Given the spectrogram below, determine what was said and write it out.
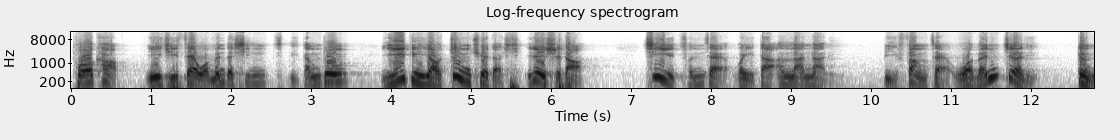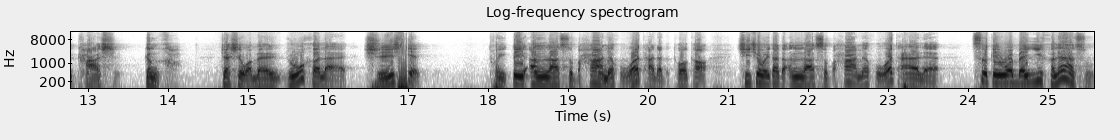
托靠，以及在我们的心里当中一定要正确的认识到。既存在伟大安拉那里，比放在我们这里更踏实、更好。这是我们如何来实现对对安拉苏巴哈的活塔的托靠，祈求伟大的安拉苏巴哈的活塔来赐给我们伊赫拉苏，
